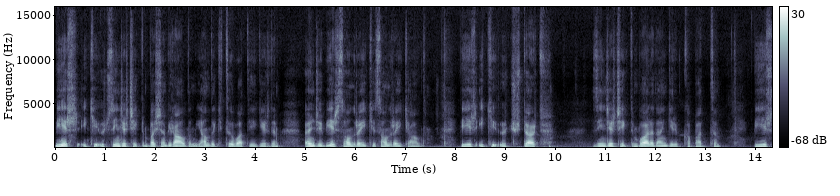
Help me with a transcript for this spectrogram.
1, 2, 3 zincir çektim. Başına bir aldım. Yandaki tığ battıya girdim. Önce 1, sonra 2, sonra 2 aldım. 1, 2, 3, 4 zincir çektim. Bu aradan girip kapattım. 1,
